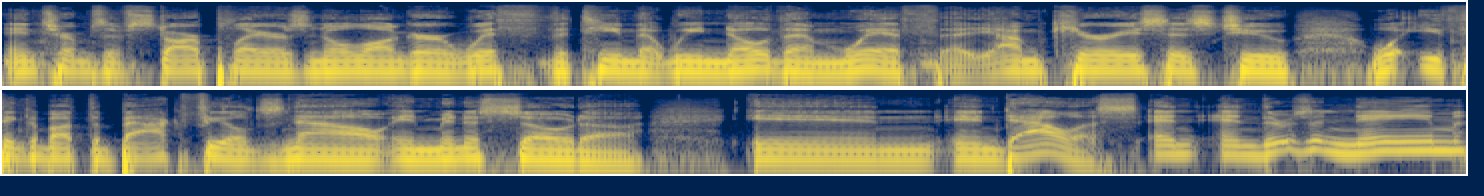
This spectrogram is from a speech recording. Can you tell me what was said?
in terms of star players no longer with the team that we know them with. I'm curious as to what you think about the backfields now in Minnesota, in in Dallas, and and there's a name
